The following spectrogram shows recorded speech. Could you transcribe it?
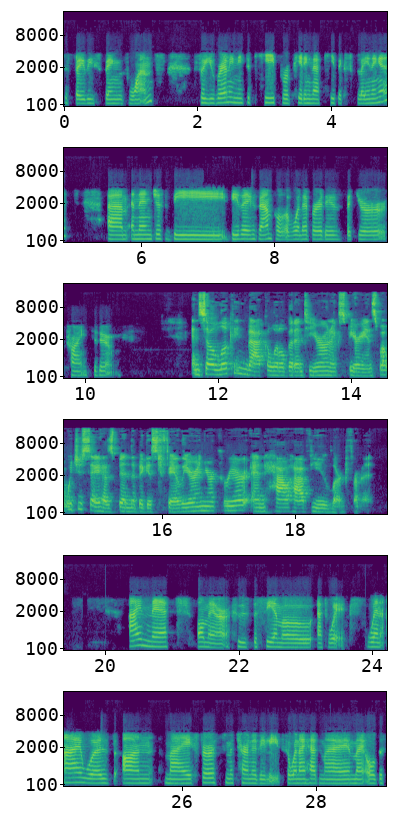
to say these things once. So you really need to keep repeating that, keep explaining it. Um, and then just be, be the example of whatever it is that you're trying to do. And so, looking back a little bit into your own experience, what would you say has been the biggest failure in your career, and how have you learned from it? I met Omer, who's the CMO at Wix, when I was on my first maternity leave. So when I had my, my oldest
